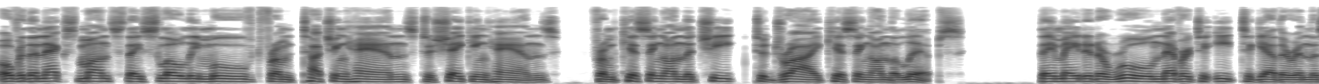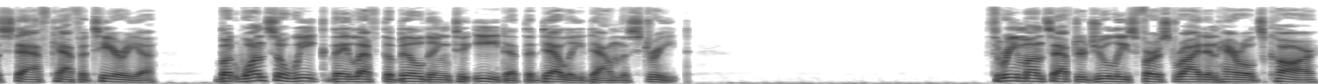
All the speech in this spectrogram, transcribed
Over the next months, they slowly moved from touching hands to shaking hands, from kissing on the cheek to dry kissing on the lips. They made it a rule never to eat together in the staff cafeteria, but once a week they left the building to eat at the deli down the street. Three months after Julie's first ride in Harold's car,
